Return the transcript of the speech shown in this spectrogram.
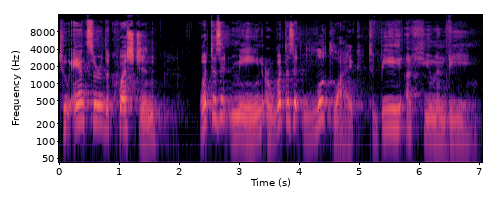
to answer the question what does it mean or what does it look like to be a human being?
